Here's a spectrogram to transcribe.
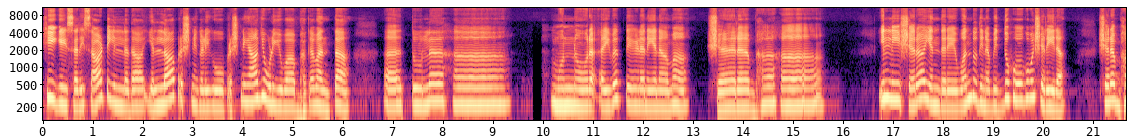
ಹೀಗೆ ಸರಿಸಾಟಿಯಿಲ್ಲದ ಎಲ್ಲ ಪ್ರಶ್ನೆಗಳಿಗೂ ಪ್ರಶ್ನೆಯಾಗಿ ಉಳಿಯುವ ಭಗವಂತ ಅತುಲಹ. ಮುನ್ನೂರ ಐವತ್ತೇಳನೆಯ ನಾಮ ಶರಭ ಇಲ್ಲಿ ಶರ ಎಂದರೆ ಒಂದು ದಿನ ಬಿದ್ದು ಹೋಗುವ ಶರೀರ. ಶರಭ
